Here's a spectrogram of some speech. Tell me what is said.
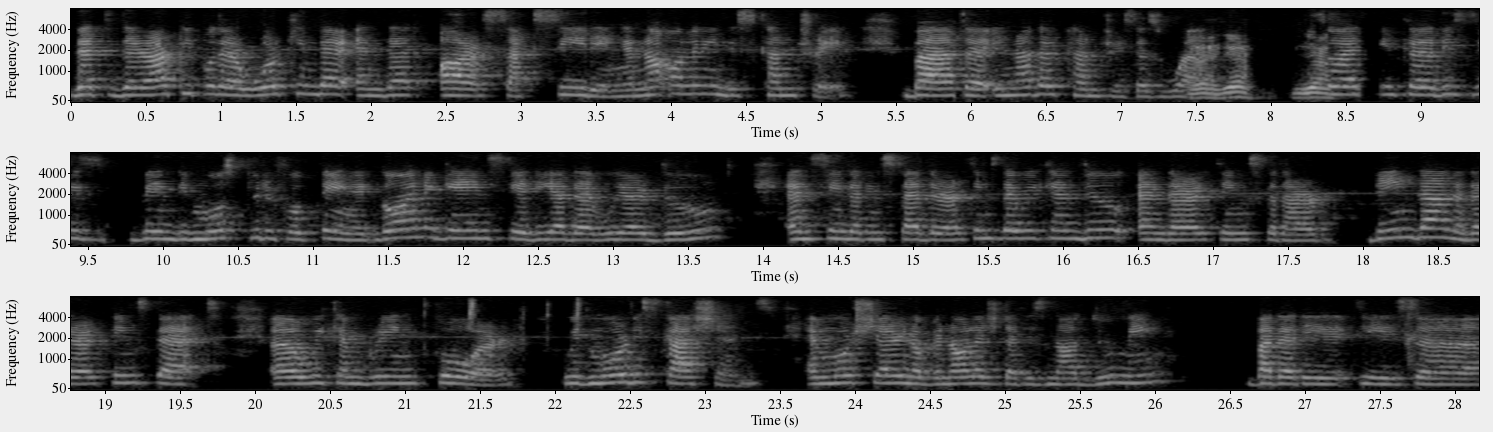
that there are people that are working there and that are succeeding and not only in this country but uh, in other countries as well yeah yeah yeah so i think uh, this has been the most beautiful thing going against the idea that we are doomed and seeing that instead there are things that we can do and there are things that are being done and there are things that uh, we can bring forward with more discussions and more sharing of the knowledge that is not dooming but that it is uh,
